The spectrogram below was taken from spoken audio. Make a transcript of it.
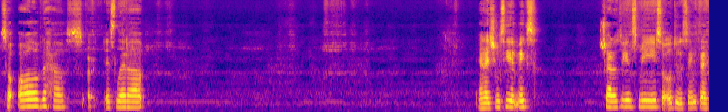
So all of the house is lit up. And as you can see, it makes shadows against me, so it'll do the same thing.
